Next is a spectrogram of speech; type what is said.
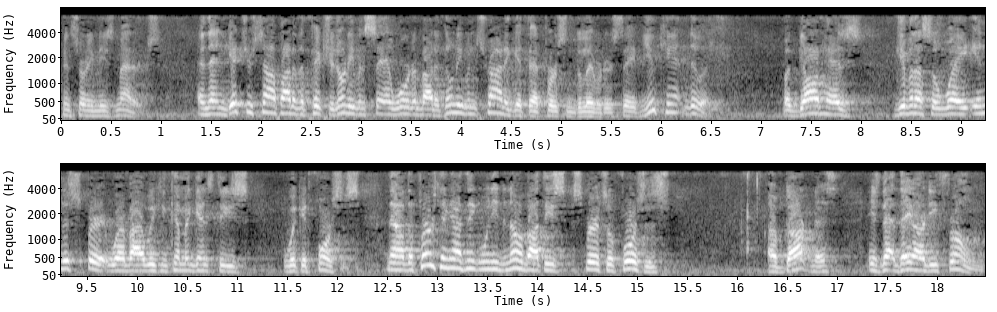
concerning these matters. And then get yourself out of the picture. Don't even say a word about it. Don't even try to get that person delivered or saved. You can't do it. But God has given us a way in the Spirit whereby we can come against these wicked forces. Now, the first thing I think we need to know about these spiritual forces of darkness is that they are dethroned.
